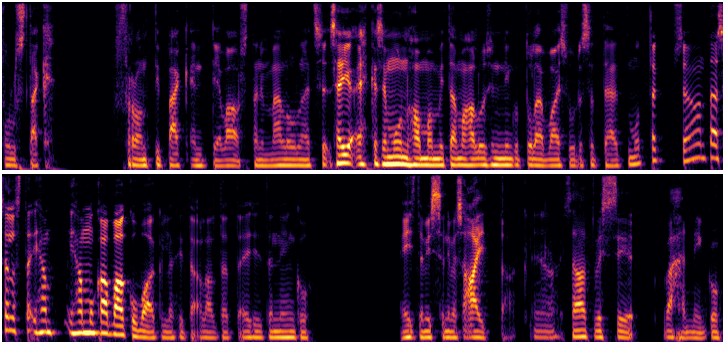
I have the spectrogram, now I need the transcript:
full stack frontti back end devausta, niin mä luulen, että se, se ei ole ehkä se mun homma, mitä mä haluaisin niin kuin tulevaisuudessa tehdä, mutta se antaa sellaista ihan, ihan mukavaa kuvaa kyllä siitä alalta, että ei siitä, niin kuin, ei sitä missään nimessä haittaa. Kyllä. Joo, sä oot vissiin vähän niin kuin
